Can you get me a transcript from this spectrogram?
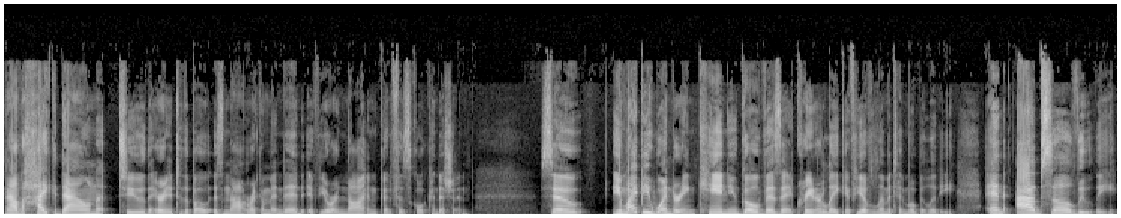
Now, the hike down to the area to the boat is not recommended if you are not in good physical condition. So, you might be wondering can you go visit Crater Lake if you have limited mobility? And absolutely.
